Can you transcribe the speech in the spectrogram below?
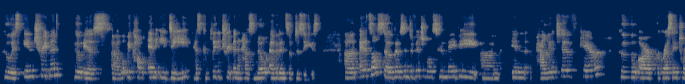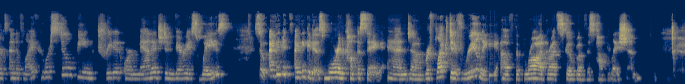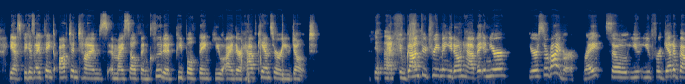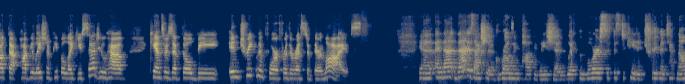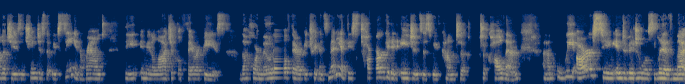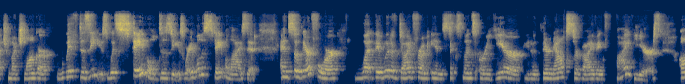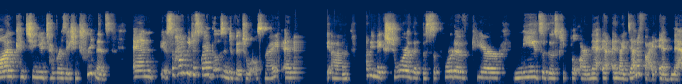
who is in treatment, who is uh, what we call NED, has completed treatment and has no evidence of disease. Um, and it's also those individuals who may be um, in palliative care, who are progressing towards end of life, who are still being treated or managed in various ways so I think it's I think it is more encompassing and um, reflective, really, of the broad broad scope of this population. Yes, because I think oftentimes, and myself included, people think you either have cancer or you don't. Yeah. And you've gone through treatment, you don't have it, and you're you're a survivor, right? So you you forget about that population of people, like you said, who have cancers that they'll be in treatment for for the rest of their lives. Yeah, and that, that is actually a growing population with the more sophisticated treatment technologies and changes that we've seen around the immunological therapies, the hormonal therapy treatments, many of these targeted agents, as we've come to, to call them, um, we are seeing individuals live much, much longer with disease, with stable disease. We're able to stabilize it. And so, therefore, what they would have died from in six months or a year, you know, they're now surviving five years on continued temporization treatments. And so, how do we describe those individuals, right? And um, how do we make sure that the supportive care needs of those people are met and identified and met?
